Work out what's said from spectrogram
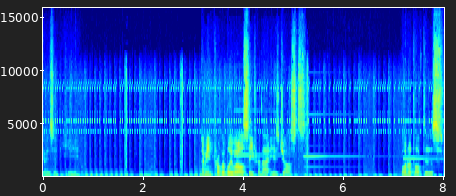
Guys over here. I mean, probably what I'll see from that is just Ornithopters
